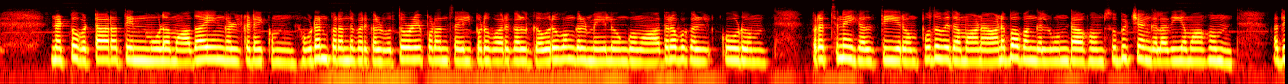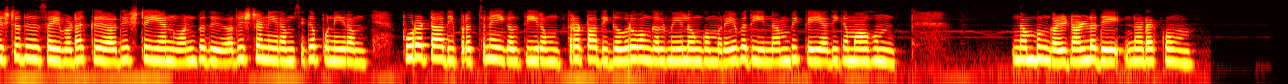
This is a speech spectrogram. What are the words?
நட்பு வட்டாரத்தின் மூலம் ஆதாயங்கள் கிடைக்கும். உடன் பிறந்தவர்கள் ஒத்துழைப்புடன் செயல்படுவார்கள். கௌரவங்கள் மேலோங்கும் ஆதரவுகள் கூடும். பிரச்சனைகள் தீரும். புதுவிதமான அனுபவங்கள் உண்டாகும். சுபிட்சங்கள் அதிகமாகும். அதிர்ஷ்ட திசை வடக்கு அதிர்ஷ்ட எண் ஒன்பது அதிர்ஷ்ட நிறம் சிகப்பு நிறம். புரட்டாதி பிரச்சனைகள் தீரும். உத்திரட்டாதி கௌரவங்கள் மேலோங்கும். ரேவதி நம்பிக்கை அதிகமாகும். நம்புங்கள். நல்லதே நடக்கும்.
